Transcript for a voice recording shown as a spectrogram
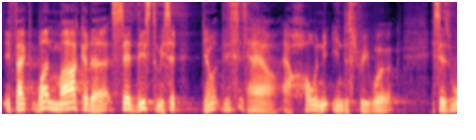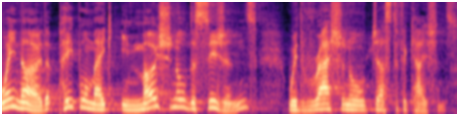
In fact, one marketer said this to me, said, you know what? This is how our whole industry work. He says, We know that people make emotional decisions with rational justifications.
